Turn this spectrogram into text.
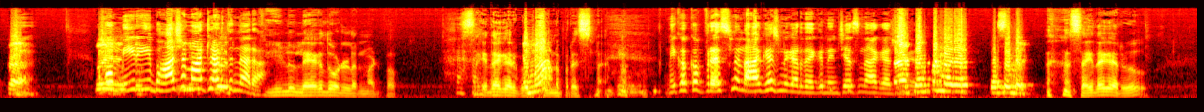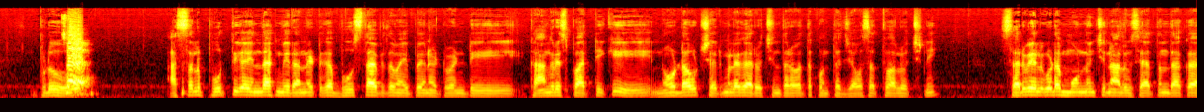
ఒక మీరు ఈ భాష మాట్లాడుతున్నారా? వీళ్ళు లేగదోడలు అనమాట పాప. సైదా గారికి చిన్న ప్రశ్న. మీకు ఒక ప్రశ్న నాగార్జున గారి దగ్గర నుంచి చేసిన నాగార్జున సైదా గారు ఇప్పుడు. అసలు పూర్తిగా ఇందాక మీరు అన్నట్టుగా భూస్థాపితం అయిపోయినటువంటి కాంగ్రెస్ పార్టీకి నో డౌట్ షర్మిల గారు వచ్చిన తర్వాత కొంత జవసత్వాలు వచ్చినాయి. సర్వేలు కూడా మూడు నుంచి నాలుగు శాతం దాకా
